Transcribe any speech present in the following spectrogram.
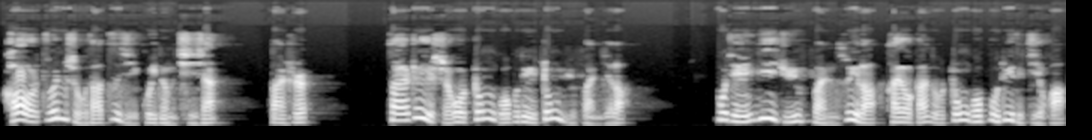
考尔遵守他自己规定的期限，但是。在这时候，中国部队终于反击了，不仅一举粉碎了他要赶走中国部队的计划，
